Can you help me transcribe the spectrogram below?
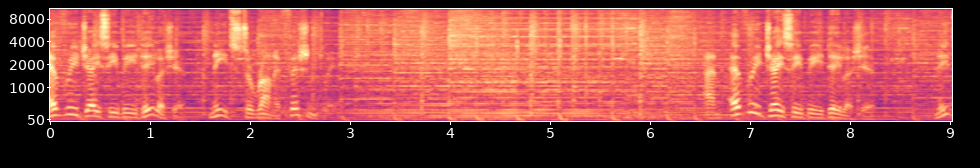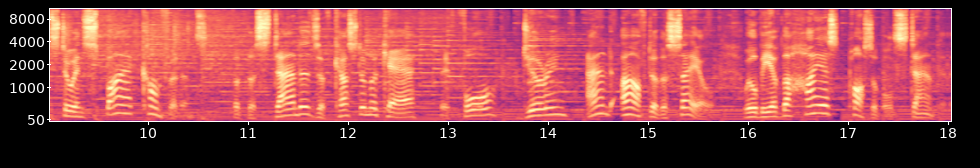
Every JCB dealership needs to run efficiently. And every JCB dealership needs to inspire confidence that the standards of customer care before, during and after the sale will be of the highest possible standard.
